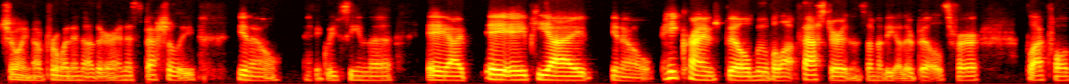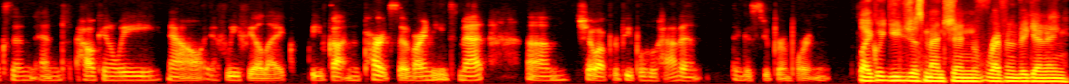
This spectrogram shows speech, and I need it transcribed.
showing up for one another. And especially you know i think we've seen the AI, aapi you know hate crimes bill move a lot faster than some of the other bills for black folks. And and how can we now if we feel like we've gotten parts of our needs met um, show up for people who haven't? I think is super important like what you just mentioned right from the beginning,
